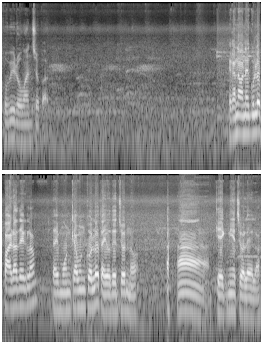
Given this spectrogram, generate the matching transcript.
খুবই রোমাঞ্চকর। এখানে অনেকগুলো পায়রা দেখলাম, তাই মন কেমন করল তাই ওদের জন্য। হ্যাঁ কেক নিয়ে চলে এলাম।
